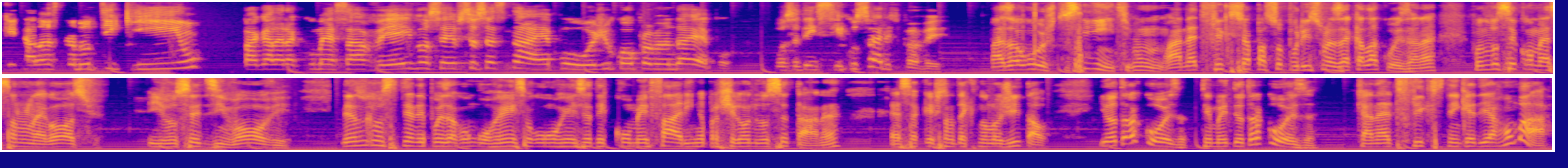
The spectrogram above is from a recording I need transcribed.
Que tá lançando um tiquinho pra galera começar a ver. E você, se você assinar a Apple hoje, qual o problema da Apple? Você tem cinco séries pra ver. Mas, Augusto, seguinte, a Netflix já passou por isso, mas é aquela coisa, né? Quando você começa no negócio e você desenvolve, mesmo que você tenha depois a concorrência, a concorrência tem que comer farinha pra chegar onde você tá, né? Essa questão da tecnologia e tal. E outra coisa, também tem outra coisa, que a Netflix tem que é arrumar.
